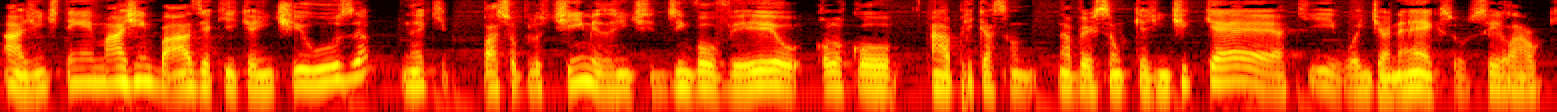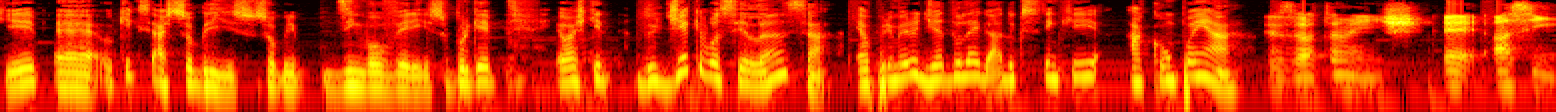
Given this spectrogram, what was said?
ah, a gente tem a imagem base aqui que a gente usa, né, que passou pelos times, a gente desenvolveu, colocou a aplicação na versão que a gente quer, aqui, o Nginx, ou sei lá o que. É, o que, que, você acha sobre isso, sobre desenvolver isso? Porque eu acho que do dia que você lança, é o primeiro dia do legado que você tem que acompanhar. Exatamente. É, assim,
